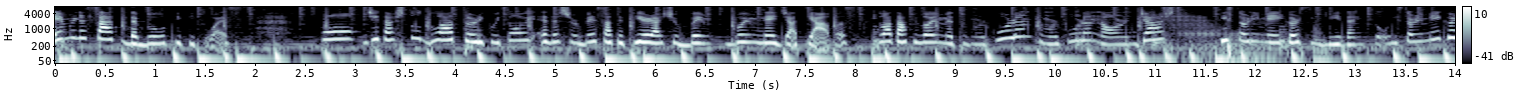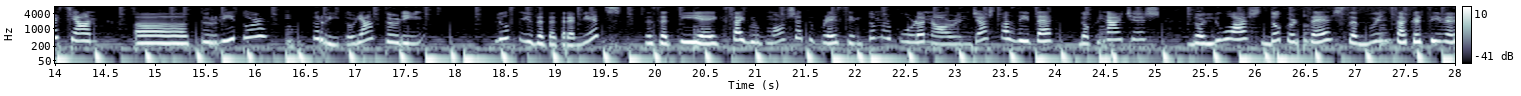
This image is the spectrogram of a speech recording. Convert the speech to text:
emrin e saktë dhe bëhu ti fitues. Po, gjithashtu dua të rikujtoj edhe shërbesat e tjera që bëjmë ne gjatë javës. Dua ta filloj me të mërkurën, të mërkurën në orën 6, History Makers mblidhen këtu. History Makers janë uh, të rritur, të rritur, janë të rinj, plus 23 vjeç, nëse ti je i kësaj grupmoshe të presim të mërkurën në orën 6 pasdite, do kënaqesh, do luash, do kërcesh, se bëjnë ca kërcime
